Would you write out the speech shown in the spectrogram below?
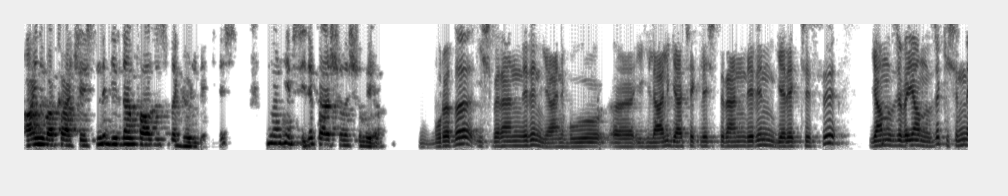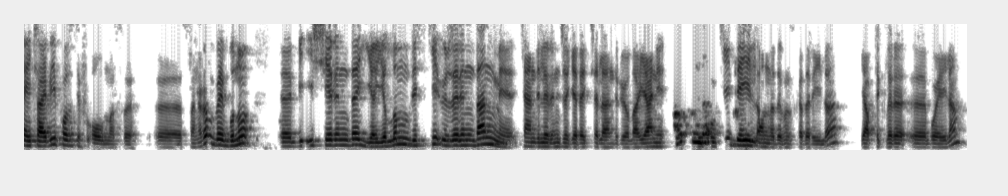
aynı vaka içerisinde birden fazlası da görülebilir. Bunların hepsiyle karşılaşılıyor. Burada işverenlerin yani bu e, ihlali gerçekleştirenlerin gerekçesi yalnızca ve yalnızca kişinin HIV pozitif olması e, sanırım ve bunu e, bir iş yerinde yayılım riski üzerinden mi kendilerince gerekçelendiriyorlar? Yani aslında hukuki değil anladığımız kadarıyla yaptıkları e, bu eylem.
